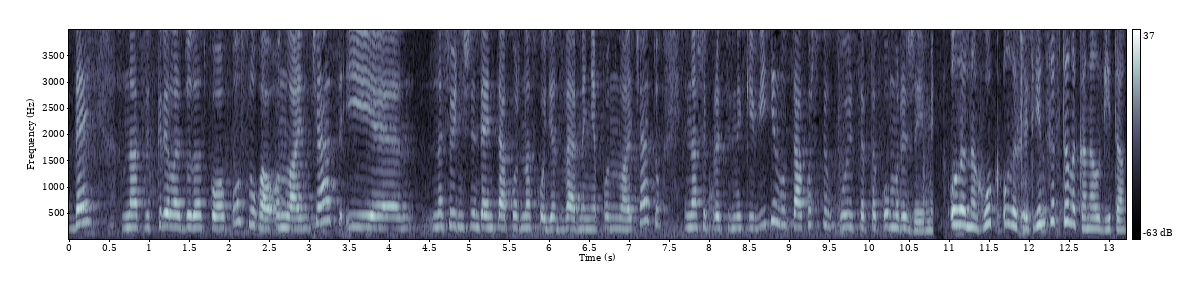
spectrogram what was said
день в нас відкрилась додаткова послуга онлайн-чат, і на сьогоднішній день також надходять звернення по онлайн-чату, і наші працівники відділу також спілкуються в такому режимі. Олена Гук, Олег Літвінцев, телеканал Віта.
